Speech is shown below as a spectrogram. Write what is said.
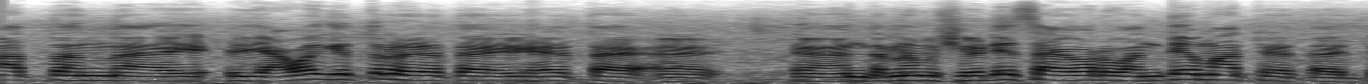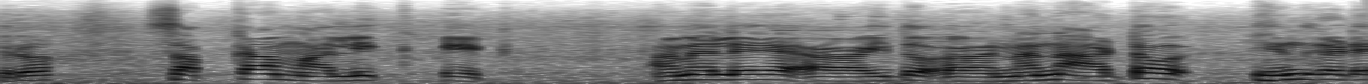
ಮಾತನ್ನು ಯಾವಾಗಿದ್ರು ಹೇಳ್ತಾ ಹೇಳ್ತಾ ಅಂದ್ರೆ ನಮ್ಮ ಶಿರ್ಡಿ ಸಾಹೇಬರು ಒಂದೇ ಮಾತು ಹೇಳ್ತಾ ಇದ್ರು ಸಬ್ಕಾ ಮಾಲಿಕ್ ಏಕ್. ಆಮೇಲೆ ಇದು ನನ್ನ ಆಟೋ ಹಿಂದ್ಗಡೆ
